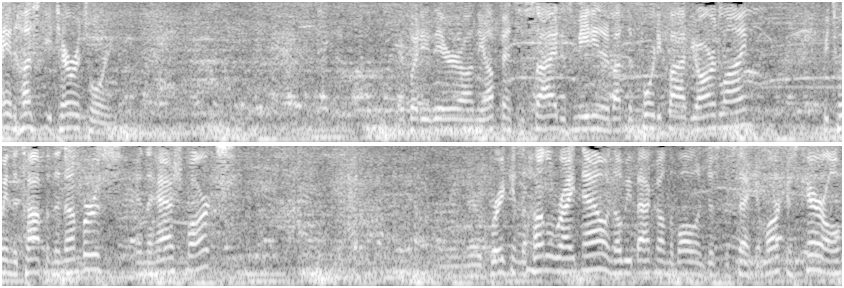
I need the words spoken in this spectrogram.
in Husky territory. Everybody there on the offensive side is meeting at about the 45 yard line between the top of the numbers and the hash marks. And they're breaking the huddle right now, and they'll be back on the ball in just a second. Marcus Carroll,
